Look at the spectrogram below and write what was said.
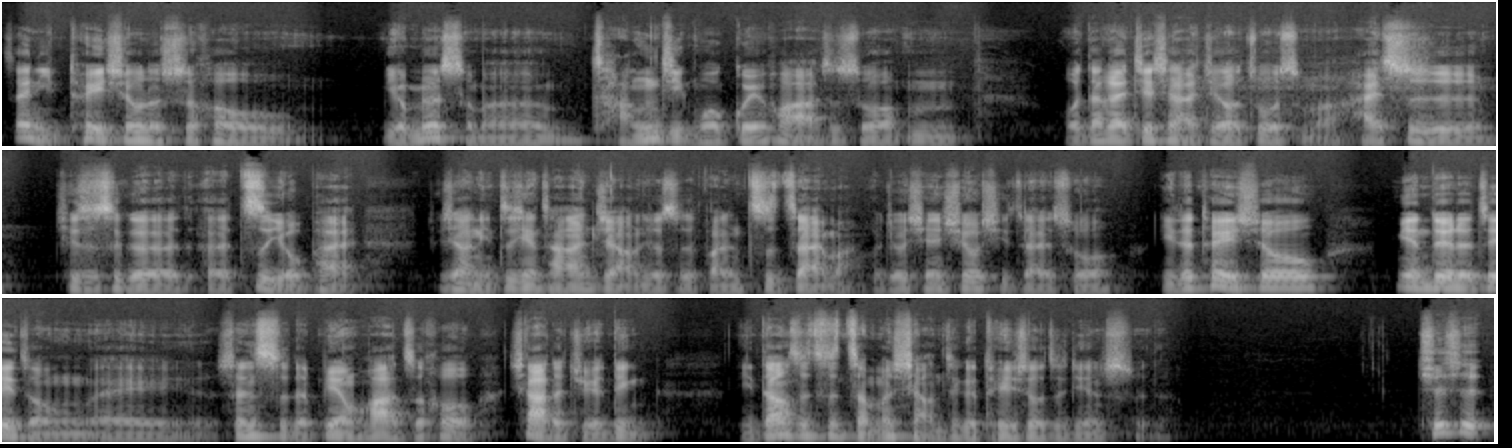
在你退休的时候，有没有什么场景或规划？是说，嗯，我大概接下来就要做什么？还是其实是个呃自由派？就像你之前常常讲，就是反正自在嘛，我就先休息再说。你的退休面对了这种诶、呃、生死的变化之后下的决定，你当时是怎么想这个退休这件事的？其实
